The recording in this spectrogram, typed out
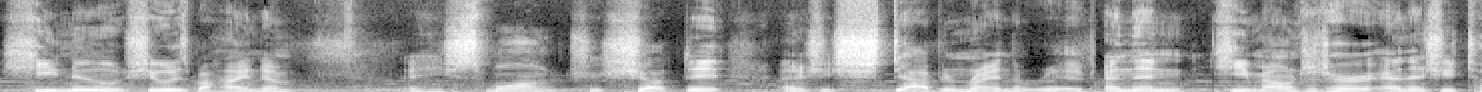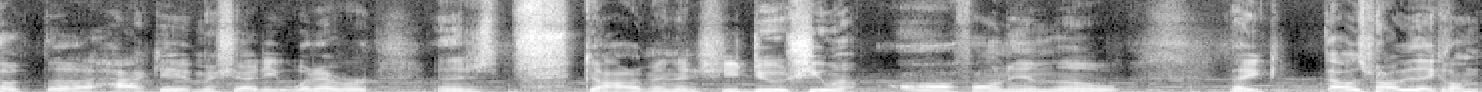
he knew she was behind him and he swung, she shucked it, and she stabbed him right in the rib. And then he mounted her, and then she took the hacket machete, whatever, and then just got him. And then she, dude, she went off on him though. Like, that was probably like a,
